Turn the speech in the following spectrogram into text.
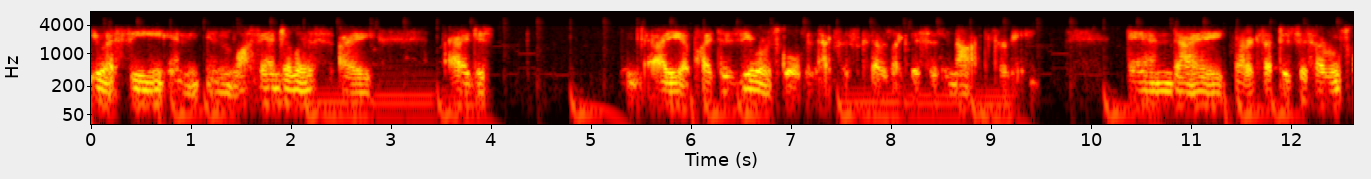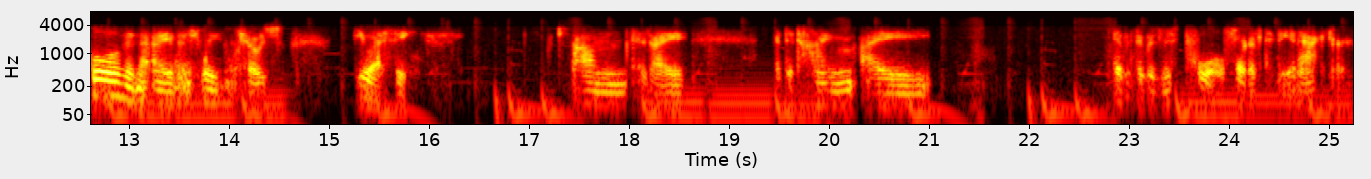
USC in in Los Angeles. I I just I applied to zero schools in Texas because I was like, this is not for me. And I got accepted to several schools, and I eventually chose USC because um, I, at the time, I there, there was this pool sort of to be an actor,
